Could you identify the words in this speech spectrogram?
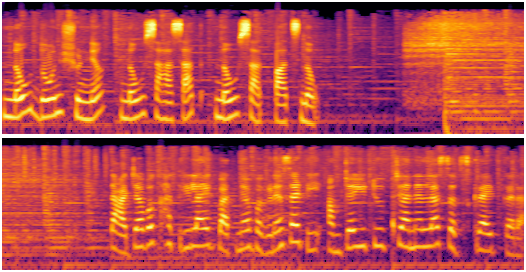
नऊ दोन शून्य नऊ सहा सात नऊ सात पाच नऊ. ताज्या व खात्रीलायक बातम्या बघण्यासाठी आमच्या यूट्यूब चॅनलला सबस्क्राईब करा.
